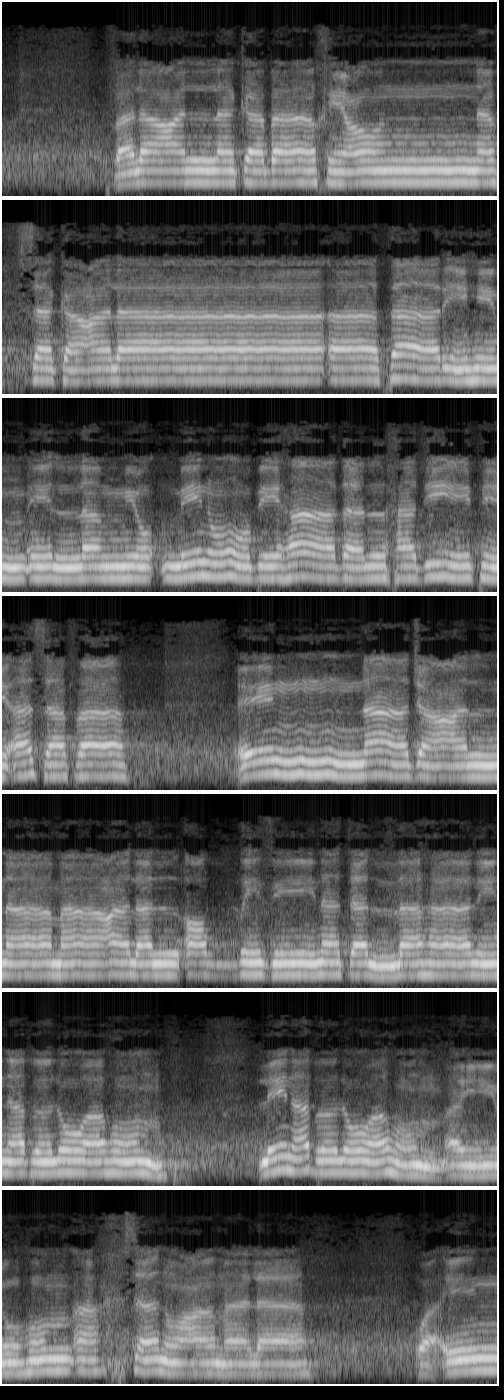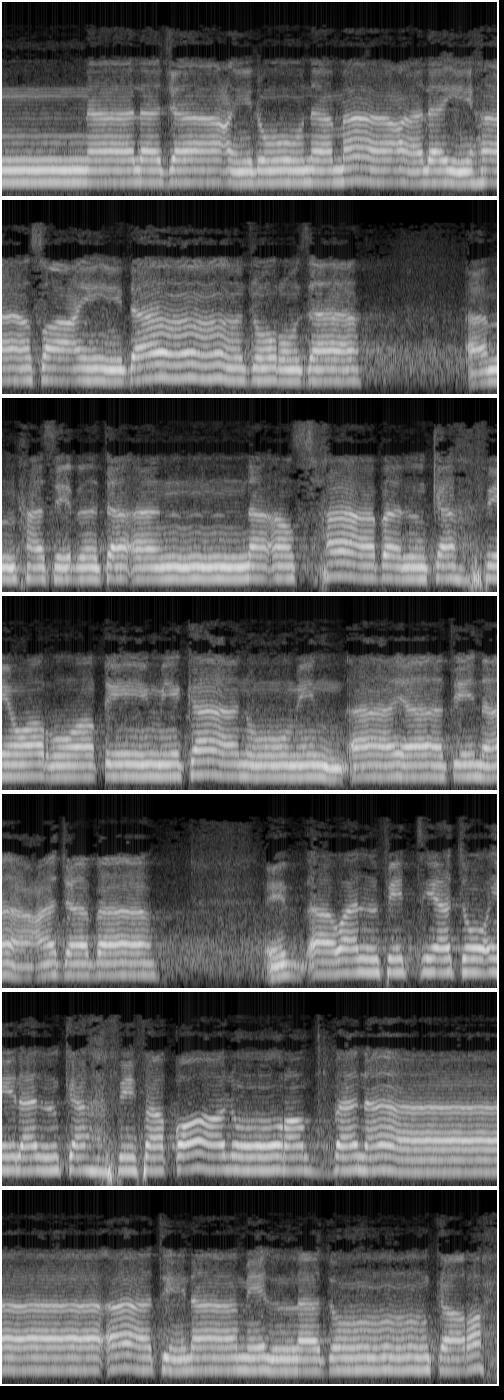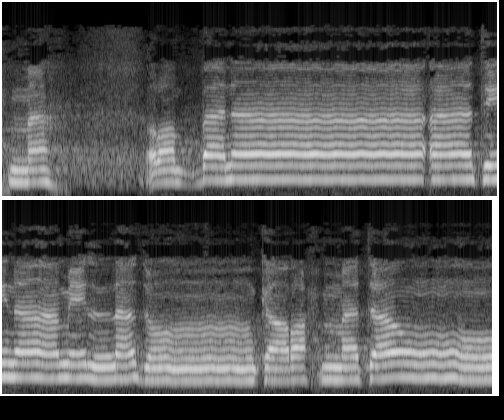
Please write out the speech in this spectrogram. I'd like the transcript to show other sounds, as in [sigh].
فلعلك باخع نفسك على آثارهم إن لم يؤمنوا بهذا الحديث أسفاً إنا جعلنا ما على الأرض زينة لها لنبلوهم لنبلوهم أيهم أحسن عملا. وإنا لجاعلون ما عليها صعيدا جرزا. أم حسبت أن أصحاب الكهف والرقيم كانوا من آياتنا عجبا؟ إذ أوى الفتية إلى الكهف فقالوا ربنا آتنا من لدنك رحمة ربنا آتنا من لدنك رحمة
